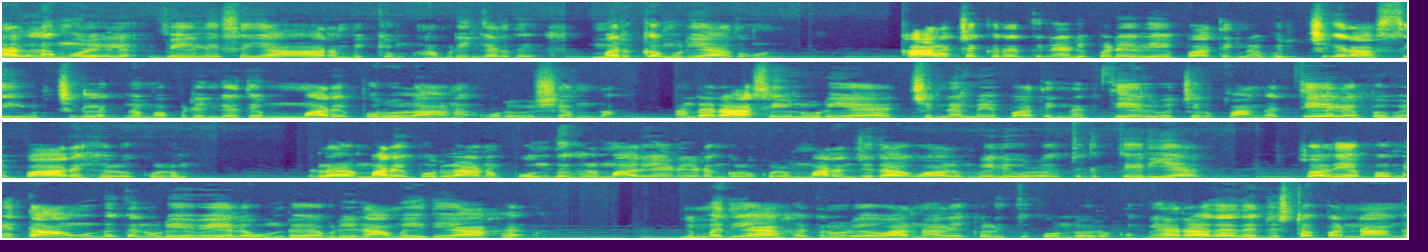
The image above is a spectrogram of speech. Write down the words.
நல்ல முறையில் வேலை செய்ய ஆரம்பிக்கும் அப்படிங்கிறது மறுக்க முடியாத ஒன்று காலச்சக்கரத்தின் அடிப்படையிலேயே பார்த்தீங்கன்னா விருச்சிக ராசி விருச்சிக லக்னம் அப்படிங்கிறது மறைப்பொருளான ஒரு விஷயம்தான். அந்த ராசியினுடைய சின்னமே பார்த்தீங்கன்னா தேல் வச்சுருப்பாங்க. தேல் எப்பவுமே பாறைகளுக்குள்ளும் இல்லை மறைப்பொருளான பொந்துகள் மாதிரியான இடங்களுக்குள்ளும் மறைஞ்சு தான் வாழும். வெளி உலகத்துக்கு தெரியாது. ஸோ அது எப்போவுமே தான் உண்டு தன்னுடைய வேலை உண்டு அப்படின்னு அமைதியாக நிம்மதியாக தன்னுடைய வாழ்நாளை கழித்து கொண்டு இருக்கும். யாராவது அதை டிஸ்டர்ப் பண்ணாங்க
